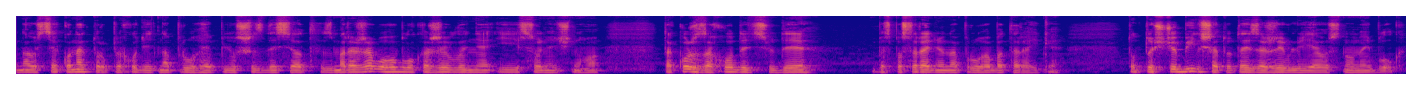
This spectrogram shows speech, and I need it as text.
На ось цей конектор приходять напруги плюс 60 з мережевого блока живлення і сонячного. Також заходить сюди безпосередньо напруга батарейки. Тобто, що більше, то те й заживлює основний блок.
